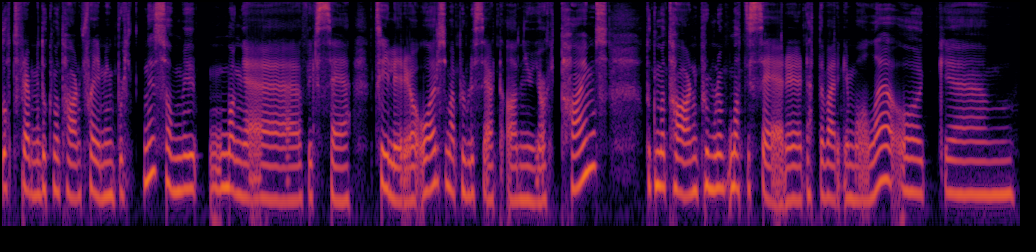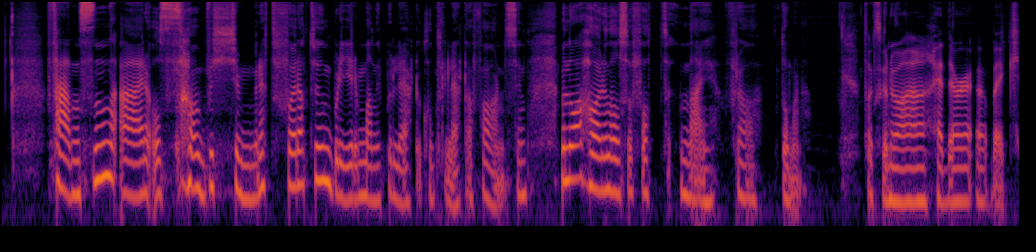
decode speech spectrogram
godt frem i dokumentaren 'Framing Britney', som vi mange fikk se tidligere i år, som er publisert av New York Times. Dokumentaren problematiserer dette vergemålet, og eh, fansen er også bekymret for at hun blir manipulert og kontrollert av faren sin. Men nå har hun altså fått nei fra dommerne. Takk skal du ha, Heather Ørbeck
